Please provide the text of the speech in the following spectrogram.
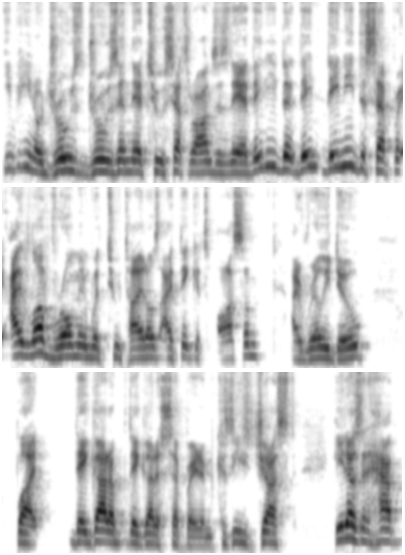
Even you know, Drew's Drew's in there too. Seth Rollins is there. They need to they they need to separate. I love Roman with two titles. I think it's awesome. I really do. But they gotta they gotta separate him because he's just he doesn't have.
